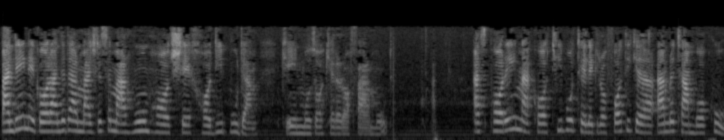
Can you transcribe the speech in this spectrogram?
بنده نگارنده در مجلس مرحوم حاج شیخ هادی بودم که این مذاکره را فرمود. از پاره مکاتیب و تلگرافاتی که در امر تنباکو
